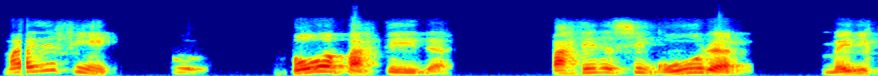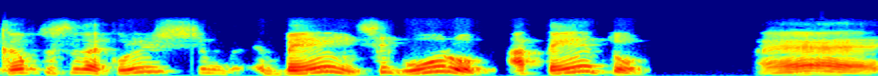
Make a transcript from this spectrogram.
Mas, enfim, boa partida. Partida segura. Meio de campo do Santa Cruz, bem, seguro, atento. É,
